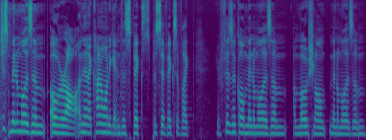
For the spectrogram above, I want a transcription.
just minimalism overall. And then I kind of want to get into the specifics of like, your physical minimalism, emotional minimalism,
